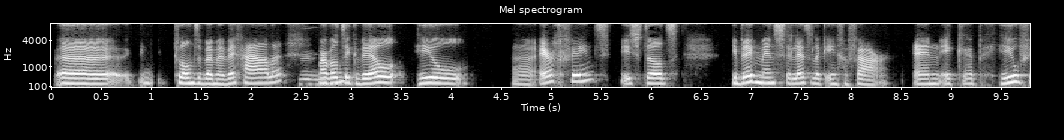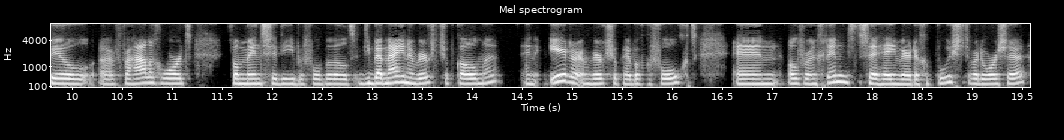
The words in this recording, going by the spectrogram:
uh, klanten bij mij weghalen. Maar wat ik wel heel uh, erg vind, is dat je brengt mensen letterlijk in gevaar. En ik heb heel veel verhalen gehoord van mensen die bijvoorbeeld die bij mij in een workshop komen en eerder een workshop hebben gevolgd en over hun grenzen heen werden gepusht, waardoor ze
